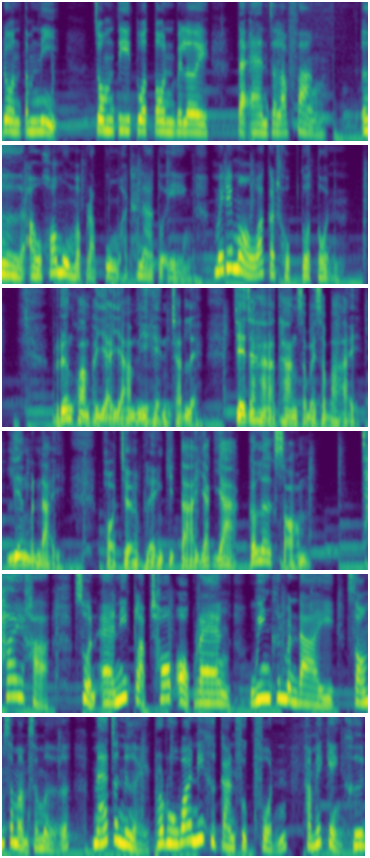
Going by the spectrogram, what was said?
โดนตำหนิ โจมตีตัวตนไปเลย แต่แอนจะรับฟัง เออ เอาข้อมูลมาปรับปรุงพัฒนาตัวเอง ไม่ได้มองว่ากระทบตัวตน เรื่องความพยายามนี้เห็นชัดเลย เจจะหาทางสบายๆ เลี่ยงบันได พอเจอเพลงกีตาร์ยากๆ ก็เลิกซ้อม ใช่ค่ะ ส่วนแอนนี่กลับชอบออกแรง วิ่งขึ้นบันได ซ้อมสม่ำเสมอ แม้จะเหนื่อย เพราะรู้ว่านี่คือการฝึกฝนทำให้เก่งขึ้น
